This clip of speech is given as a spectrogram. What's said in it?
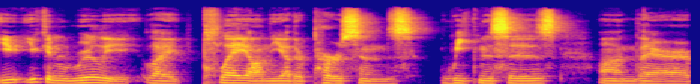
you, you can really like play on the other person's weaknesses, on their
